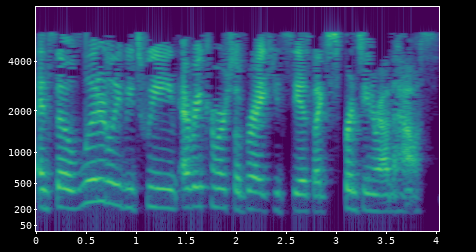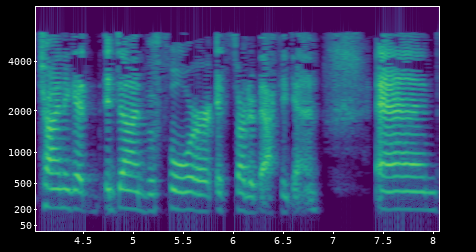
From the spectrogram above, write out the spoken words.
And so literally between every commercial break, you'd see us like sprinting around the house, trying to get it done before it started back again. And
